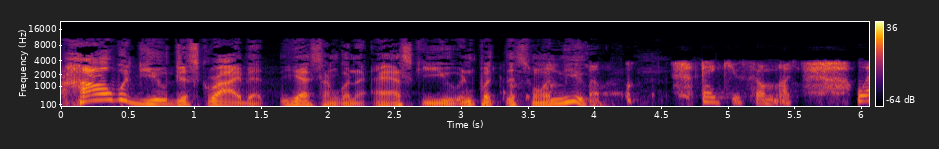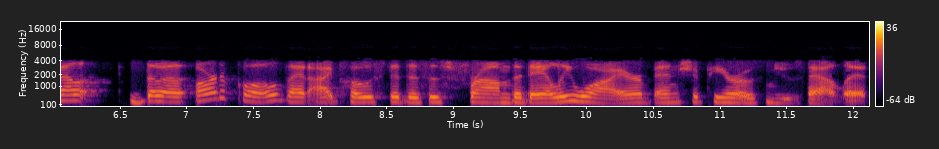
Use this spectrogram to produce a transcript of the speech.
how would you describe it? Yes, I'm going to ask you and put this on you. Thank you so much. Well, the article that I posted, this is from the Daily Wire, Ben Shapiro's news outlet,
